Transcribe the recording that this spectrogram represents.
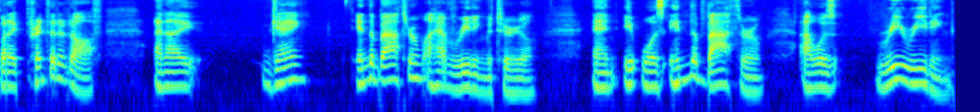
But I printed it off and I gang in the bathroom I have reading material. And it was in the bathroom I was rereading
